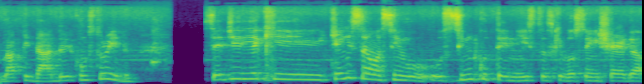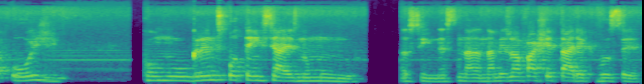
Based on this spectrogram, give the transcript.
lapidado e construído. Você diria que quem são assim os cinco tenistas que você enxerga hoje como grandes potenciais no mundo? Assim, na, na mesma faixa etária que você?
